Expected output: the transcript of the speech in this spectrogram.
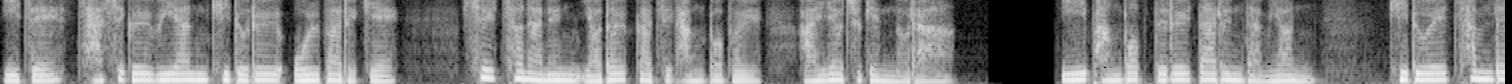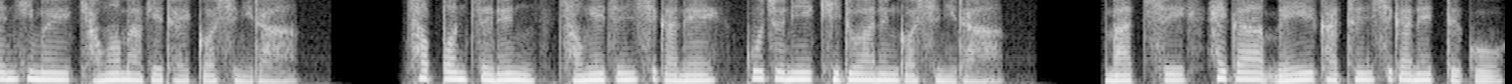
이제 자식을 위한 기도를 올바르게 실천하는 8가지 방법을 알려주겠노라. 이 방법들을 따른다면 기도의 참된 힘을 경험하게 될 것이니라. 첫 번째는 정해진 시간에 꾸준히 기도하는 것이니라. 마치 해가 매일 같은 시간에 뜨고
